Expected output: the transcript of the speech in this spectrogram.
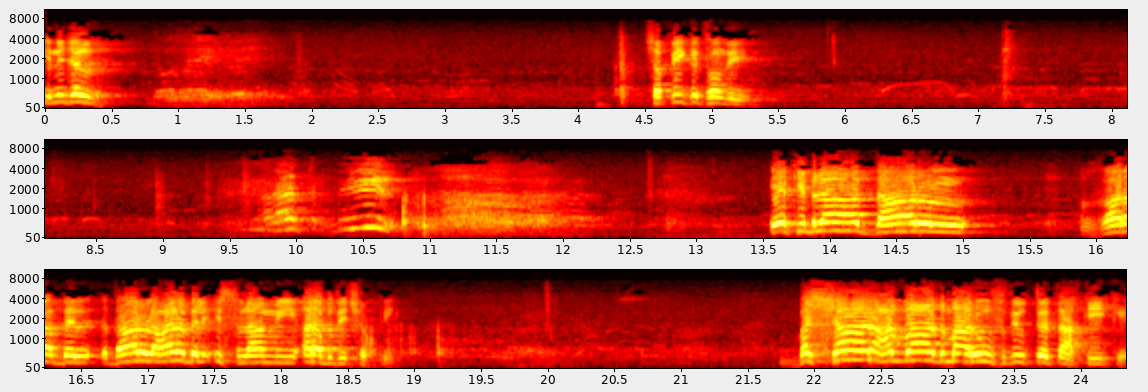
کنی جلد؟ چھپی کتوں دی؟ ایک قبلہ دار الغرب دار العرب الاسلامی عرب دی چھپی۔ بشار عواد معروف دی اتنے تحقیق ہے۔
